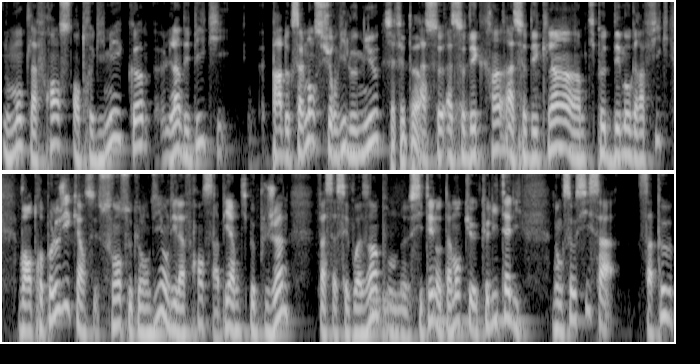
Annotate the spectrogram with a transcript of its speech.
nous montrent la France, entre guillemets, comme l'un des pays qui paradoxalement survit le mieux ça fait peur. À, ce, à, ce déclin, à ce déclin un petit peu démographique, voire anthropologique. Hein. C'est souvent ce que l'on dit. On dit la France, c'est un pays un petit peu plus jeune face à ses voisins, pour ne citer notamment que, que l'Italie. Donc ça aussi, ça, ça peut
